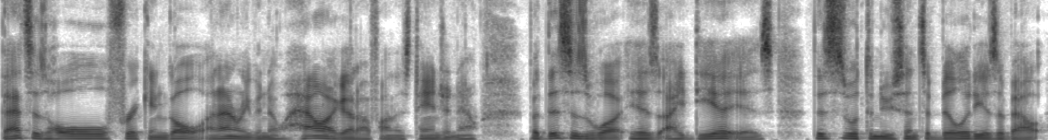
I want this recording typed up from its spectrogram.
That's his whole freaking goal. And I don't even know how I got off on this tangent now, but this is what his idea is. This is what the new sensibility is about.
